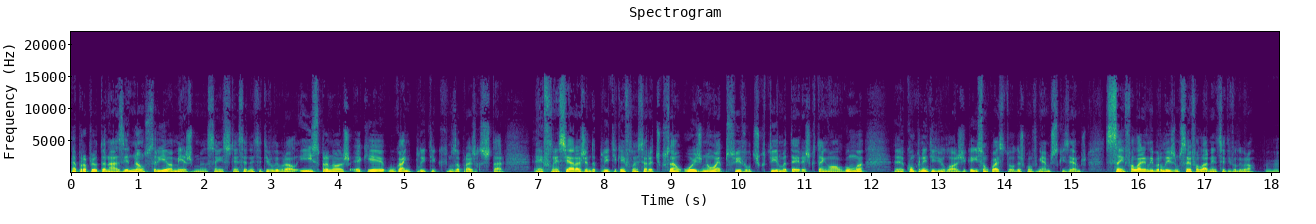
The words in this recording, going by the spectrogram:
a própria eutanásia, não seria a mesma sem a existência da iniciativa liberal. E isso, para nós, é que é o ganho político que nos apraz resistar a influenciar a agenda política, a influenciar a discussão. Hoje não é possível discutir matérias que tenham alguma uh, componente ideológica, e são quase todas, convenhamos, se quisermos, sem falar em liberalismo, sem falar em iniciativa liberal. Uhum.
